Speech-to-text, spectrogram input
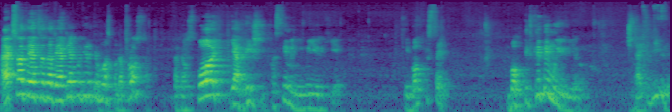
А як сказати, як сказати, як, як повірити в Господа? Просто. Сказати, Господь, я грішник, прости мені мої гріхи. І Бог простить. Бог, підкріпи мою віру. Читайте Біблію.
